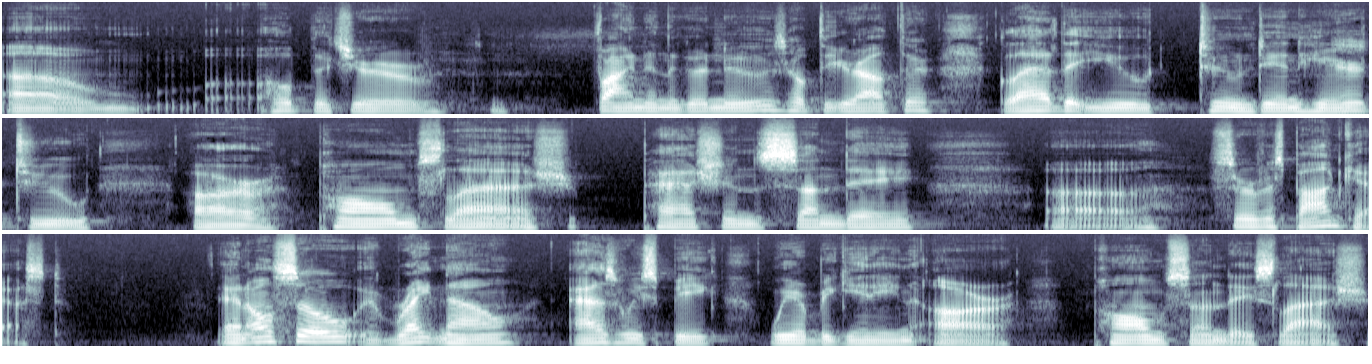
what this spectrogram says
Um, hope that you're finding the good news. Hope that you're out there. Glad that you tuned in here to our Palm slash Passion Sunday uh, service podcast. And also, right now, as we speak, we are beginning our Palm Sunday slash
